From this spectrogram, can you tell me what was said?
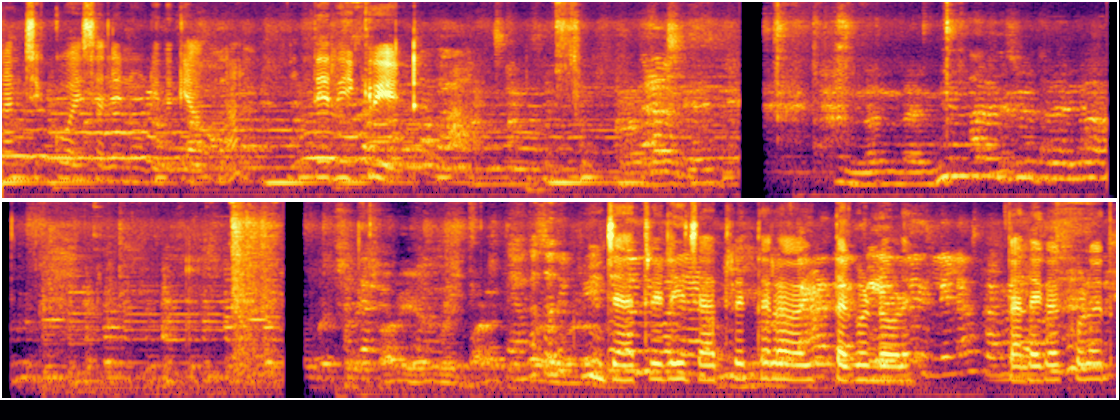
ನನ್ನ ಚಿಕ್ಕ ವಯಸ್ಸಲ್ಲೇ ನೋಡಿದ ಕ್ಯಾಪ್ನ. ಮತ್ತೆ ರೀಕ್ರಿಯೇಟ್ ಜಾತ್ರೆಲಿ ಜಾತ್ರೆ ಥರ ತಗೊಂಡವಳೆ. ತಲೆಗೆ ಹಾಕೊಳ್ಳೋದು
